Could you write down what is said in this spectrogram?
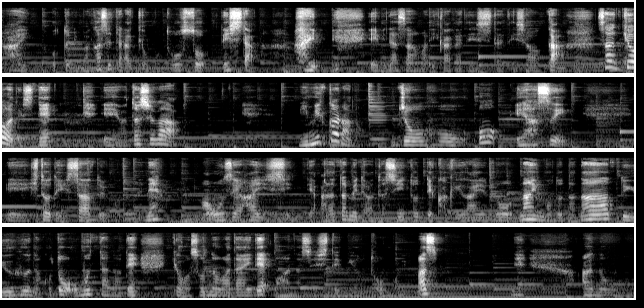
はい、夫に任せたら今日も逃走でした。はい、えー、皆さんはいかがでしたでしょうか。さあ今日はですね、えー、私は、え、耳からの情報を得やすい、えー、人でしたということでね、まあ、音声配信って改めて私にとってかけがえのないものだなというふうなことを思ったので今日はそんな話題でお話ししてみようと思います。ね、あの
